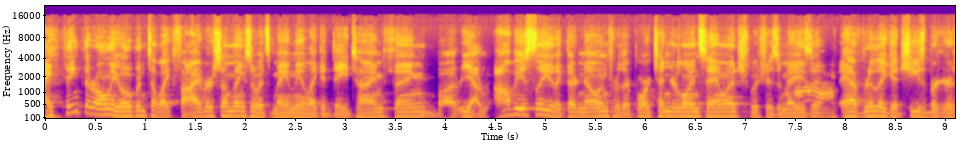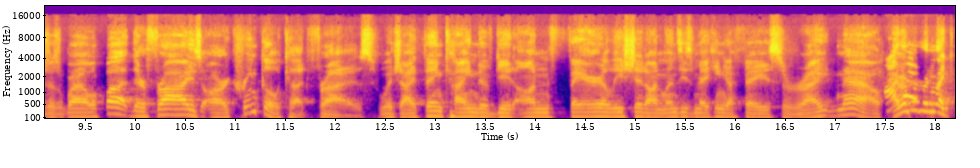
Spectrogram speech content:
I think they're only open till like five or something, so it's mainly like a daytime thing. But yeah, obviously, like they're known for their pork tenderloin sandwich, which is amazing. Wow. They have really good cheeseburgers as well. But their fries are crinkle cut fries, which I think kind of get unfairly shit on. Lindsey's making a face right now. I I remember when like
